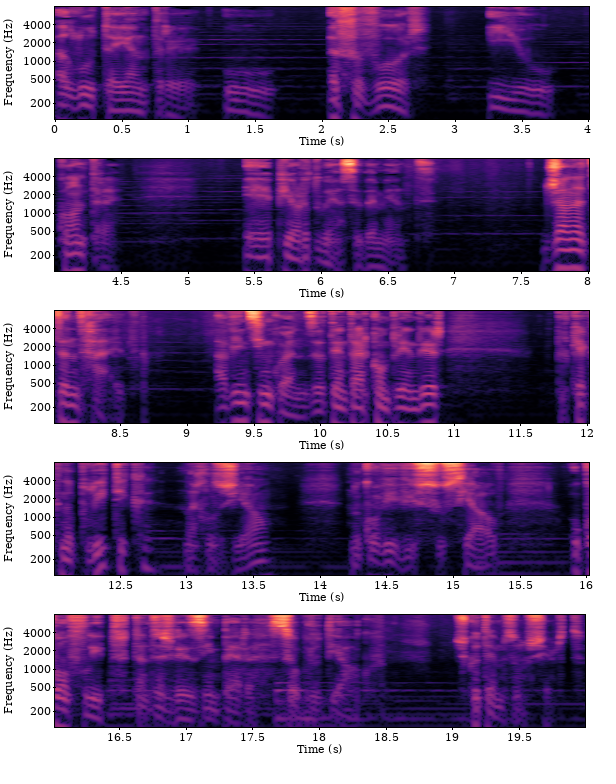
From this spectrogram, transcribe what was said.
A luta entre o a favor e o contra é a pior doença da mente. Jonathan Hyde há 25 anos a tentar compreender porque é que na política, na religião, no convívio social, o conflito tantas vezes impera sobre o diálogo. Escutemos um certo.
